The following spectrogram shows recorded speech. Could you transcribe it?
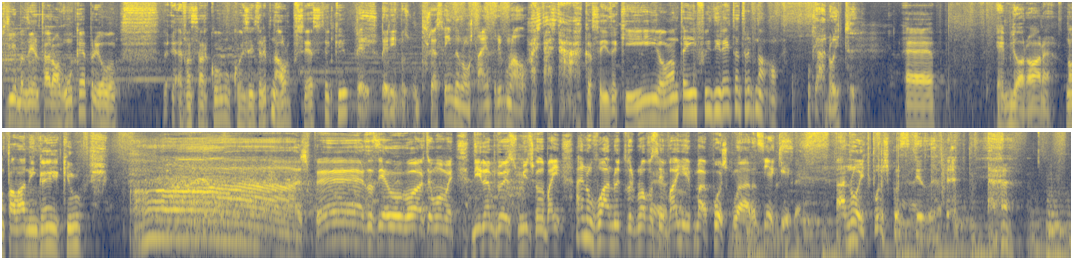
podia-me adiantar algum que é para eu avançar com coisa em tribunal. O processo tem que. Peraí, peraí, mas o processo ainda não está em tribunal. Ah, está, está, que eu saí daqui ontem e fui direito a tribunal. O que à noite? É, é melhor hora. Não está lá ninguém, aquilo. Ah, esperto, assim eu gosto, é um homem dinâmico, não é sumido quando vai. Ai, não vou à noite do tribunal, você vai e. Mas, pois, claro, assim é que é. À noite, pois, com certeza.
